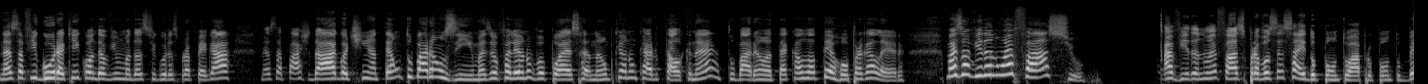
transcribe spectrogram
Nessa figura aqui, quando eu vi uma das figuras para pegar, nessa parte da água tinha até um tubarãozinho, mas eu falei, eu não vou pôr essa não, porque eu não quero tal, né? Tubarão até causa terror para a galera. Mas a vida não é fácil a vida não é fácil. Para você sair do ponto A para o ponto B,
